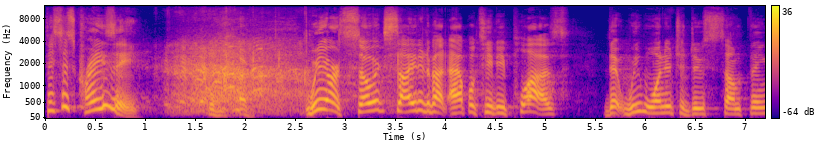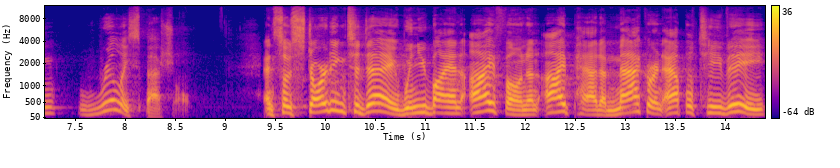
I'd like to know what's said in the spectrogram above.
This is crazy. we are so excited about Apple TV Plus that we wanted to do something really special. And so starting today, when you buy an iPhone, an iPad, a Mac, or an Apple TV,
